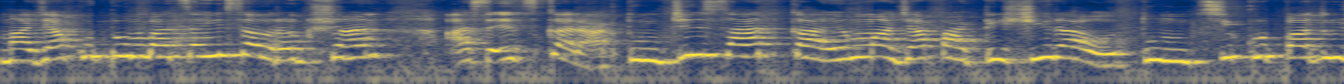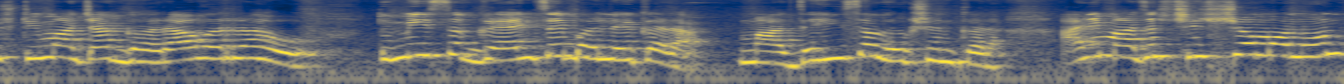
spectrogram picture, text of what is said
माझ्या कुटुंबाचंही संरक्षण असेच करा. तुमची साथ कायम माझ्या पाठीशी राहो. तुमची कृपादृष्टी माझ्या घरावर राहो. तुम्ही सगळ्यांचे भले करा. माझेही संरक्षण करा. आणि माझं शिष्य म्हणून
